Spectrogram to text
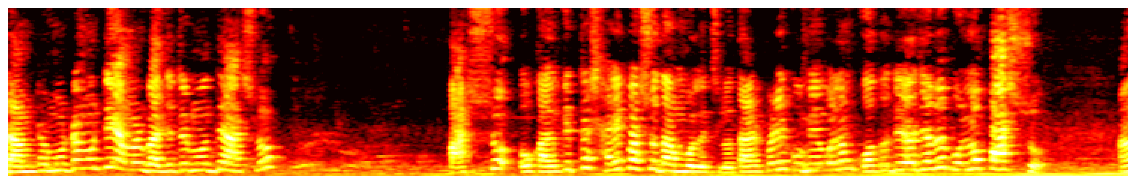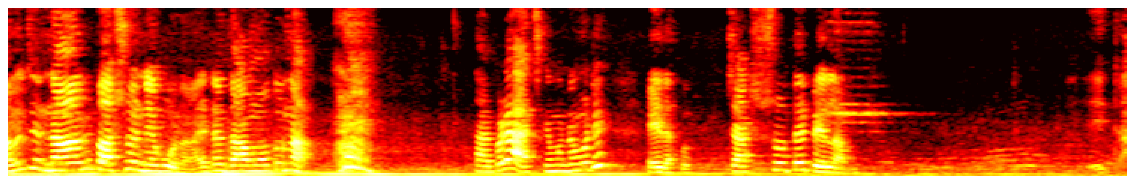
দামটা মোটামুটি আমার বাজেটের মধ্যে আসলো। পাঁচশো, ও কালকেরটা সাড়ে পাঁচশো দাম বলেছিল, তারপরে কমিয়ে বললাম, কত দেওয়া যাবে? বলল পাঁচশো। আমি যে, না, আমি পাঁচশো নেব না, এটা দাম অত না। তারপরে আজকে মোটামুটি, এই দেখো, চারশোতে পেলাম। এটা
